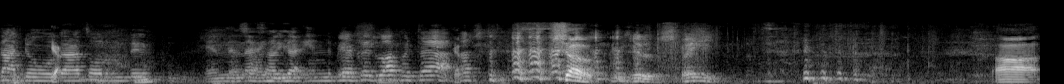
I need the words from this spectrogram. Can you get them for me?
not doing what Yeah. God told him to do? And then That's that's how how he you- got in the Yeah. fish. Good luck with that. Yep. That's- So, He's headed to Spain. uh,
